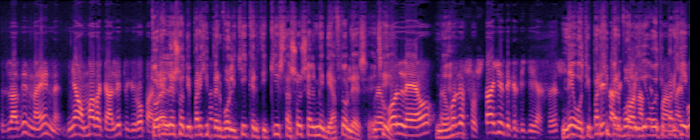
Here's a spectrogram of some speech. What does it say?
δηλαδή να είναι μια ομάδα καλή του Europa Τώρα League. λες ότι υπάρχει υπερβολική κριτική στα social media. Αυτό λες, έτσι; Εγώ λέω, Ναι. εγώ λέω σωστά γίνεται κριτική για χθες. Ναι, ότι υπάρχει Ήταν υπερβολή, εικόνα αυτή του ότι υπάρχει Παναθηναϊκού,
